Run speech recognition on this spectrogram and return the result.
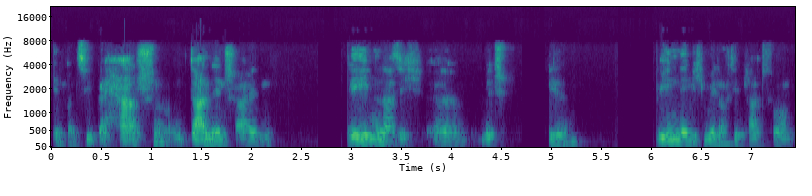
im Prinzip beherrschen und dann entscheiden, wen lasse ich äh, mitspielen, wen nehme ich mit auf die Plattform,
